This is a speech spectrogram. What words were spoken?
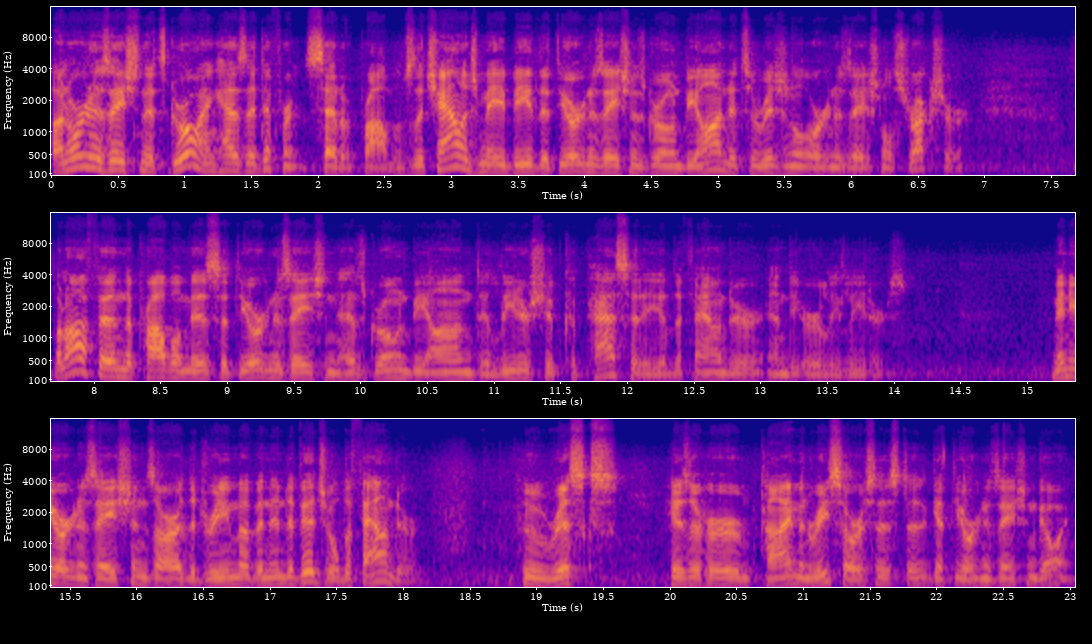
An organization that's growing has a different set of problems. The challenge may be that the organization has grown beyond its original organizational structure. But often the problem is that the organization has grown beyond the leadership capacity of the founder and the early leaders. Many organizations are the dream of an individual, the founder, who risks his or her time and resources to get the organization going.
